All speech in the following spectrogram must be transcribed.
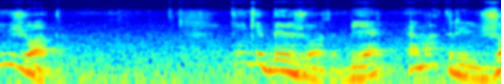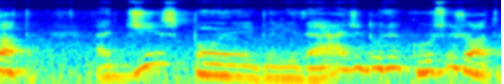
e J. Quem que é BJ? B é a matriz. J, a disponibilidade do recurso J.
